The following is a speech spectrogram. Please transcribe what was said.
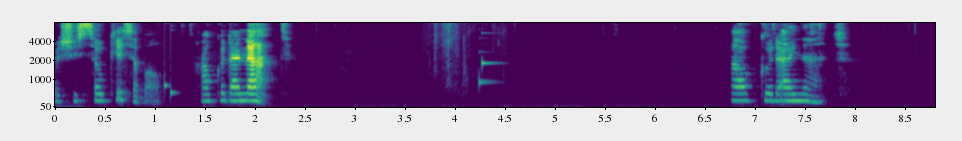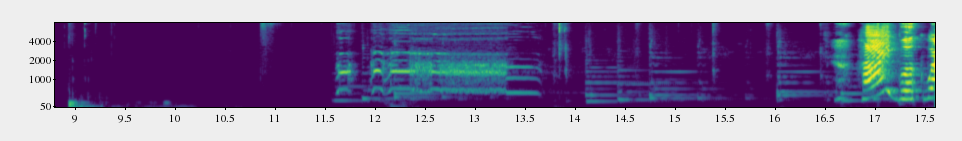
But she's so kissable. How could I not? How could I not? Hi, Bookworm!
